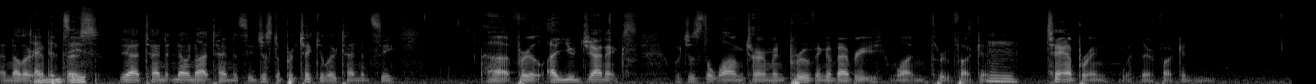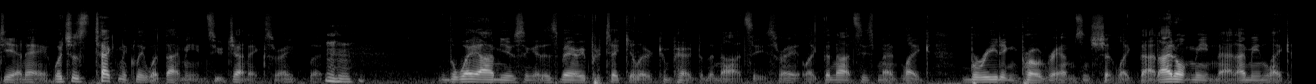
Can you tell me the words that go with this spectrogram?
Another Tendencies? impetus. Yeah, tend no, not tendency, just a particular tendency uh, for a eugenics, which is the long-term improving of everyone through fucking Mm. tampering with their fucking DNA, which is technically what that means, eugenics, right? But hmm the way I'm using it is very particular compared to the Nazis, right? Like the Nazis meant like breeding programs and shit like that. I don't mean that. I mean like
